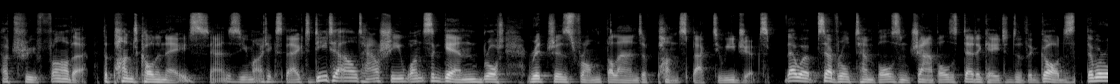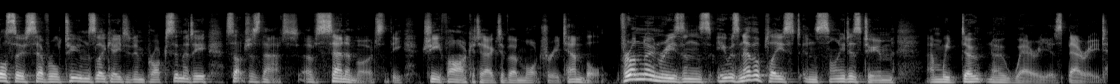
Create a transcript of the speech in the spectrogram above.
her true father. The Punt colonnades, as you might expect, detailed how she once again brought riches from the land of Punt back to Egypt. There were several temples and chapels dedicated to the gods. There were also several tombs located in proximity, such as that of Senenmut, the chief architect of a mortuary temple. For unknown reasons, he was never placed inside his tomb, and we don't know where he is buried.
